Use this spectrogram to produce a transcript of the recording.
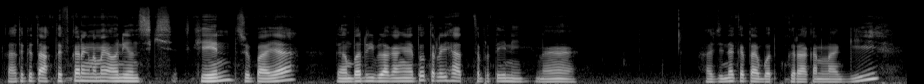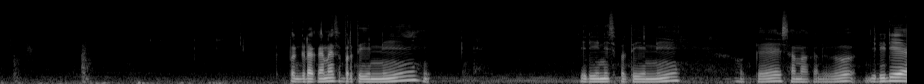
Setelah itu kita aktifkan yang namanya onion skin supaya gambar di belakangnya itu terlihat seperti ini. Nah, selanjutnya kita buat gerakan lagi. pergerakannya seperti ini jadi ini seperti ini oke samakan dulu jadi dia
